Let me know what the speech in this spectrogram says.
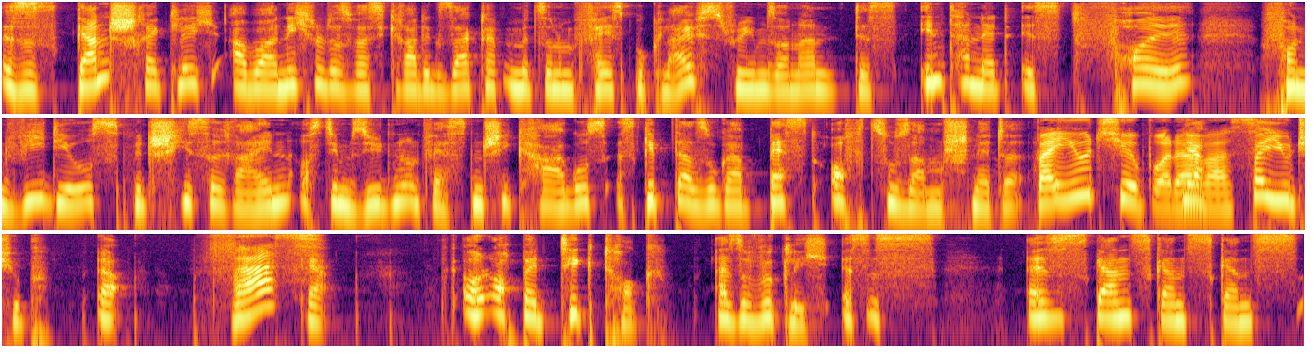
Es ist ganz schrecklich, aber nicht nur das, was ich gerade gesagt habe mit so einem Facebook-Livestream, sondern das Internet ist voll von Videos mit Schießereien aus dem Süden und Westen Chicagos. Es gibt da sogar Best-of-Zusammenschnitte. Bei YouTube oder ja, was? Bei YouTube, ja. Was? Ja. Und auch bei TikTok. Also wirklich, es ist, es ist ganz, ganz, ganz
